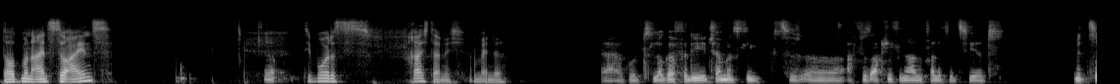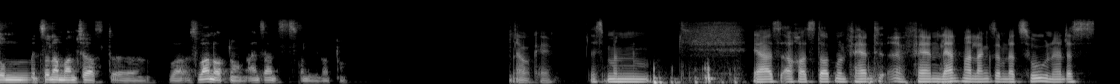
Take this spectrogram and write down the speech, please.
Dortmund 1 zu 1. Ja. Timo, das reicht da nicht am Ende. Ja, gut, locker für die Champions League äh, fürs Achtelfinale qualifiziert. Mit so, mit so einer Mannschaft, äh, war, es war in Ordnung. 1-1 war nicht in Ordnung. Ja, okay. Ist man, ja, ist auch als Dortmund-Fan äh, Fan lernt man langsam dazu, ne, dass,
